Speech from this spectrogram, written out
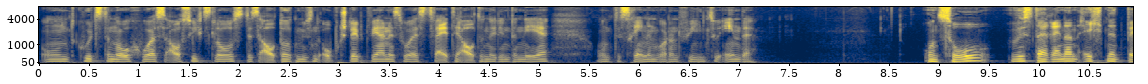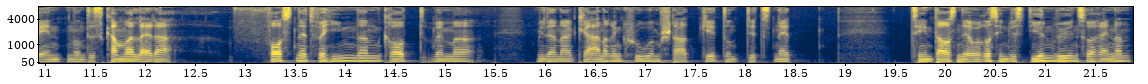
und kurz danach war es aussichtslos. Das Auto hat müssen abgeschleppt werden. Es war das zweite Auto nicht in der Nähe und das Rennen war dann für ihn zu Ende. Und so willst du ein Rennen echt nicht beenden und das kann man leider fast nicht verhindern, gerade wenn man mit einer kleineren Crew am Start geht und jetzt nicht Zehntausende Euros investieren will in so ein Rennen,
